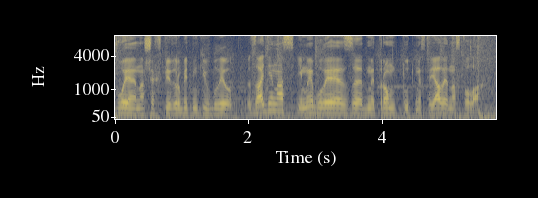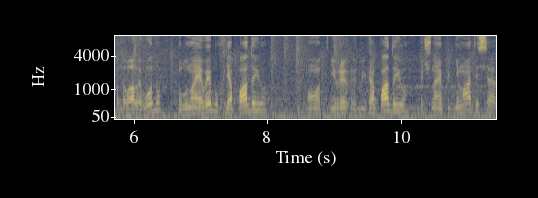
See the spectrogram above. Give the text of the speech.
Двоє наших співробітників були ззаді нас, і ми були з Дмитром тут. Ми стояли на стволах, подавали воду. Лунає вибух, я падаю. От, і я падаю, починаю підніматися.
